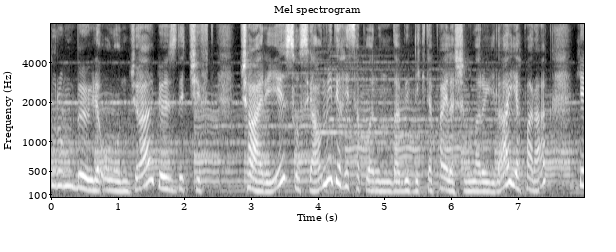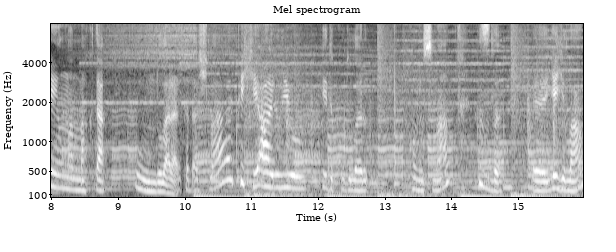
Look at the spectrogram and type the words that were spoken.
Durum böyle olunca Gözde çift çareyi sosyal medya hesaplarında birlikte paylaşımlarıyla yaparak yayınlanmakta bulundular arkadaşlar. Peki ayrılıyor dedikodular konusuna hızlı e, yayılan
